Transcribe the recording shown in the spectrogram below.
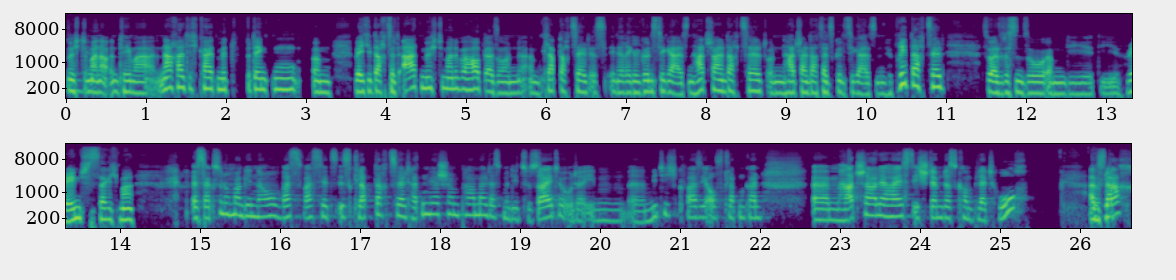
Möchte ja. man ein Thema Nachhaltigkeit mit bedenken? Ähm, welche Dachzeltart möchte man überhaupt? Also ein ähm, Klappdachzelt ist in der Regel günstiger als ein Hartschalendachzelt und ein Hartschalendachzelt ist günstiger als ein Hybriddachzelt. So, also das sind so ähm, die, die Ranges, sage ich mal. Äh, sagst du noch mal genau, was, was jetzt ist? Klappdachzelt hatten wir schon ein paar Mal, dass man die zur Seite oder eben äh, mittig quasi aufklappen kann. Ähm, Hartschale heißt, ich stemme das komplett hoch. Also Klapp, Dach.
